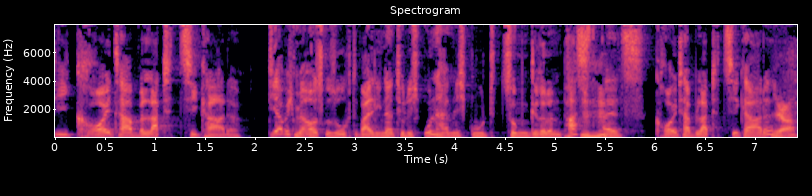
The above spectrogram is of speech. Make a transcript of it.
Die Kräuterblattzikade. Die habe ich mir ausgesucht, weil die natürlich unheimlich gut zum Grillen passt als Kräuterblattzikade. Ja.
